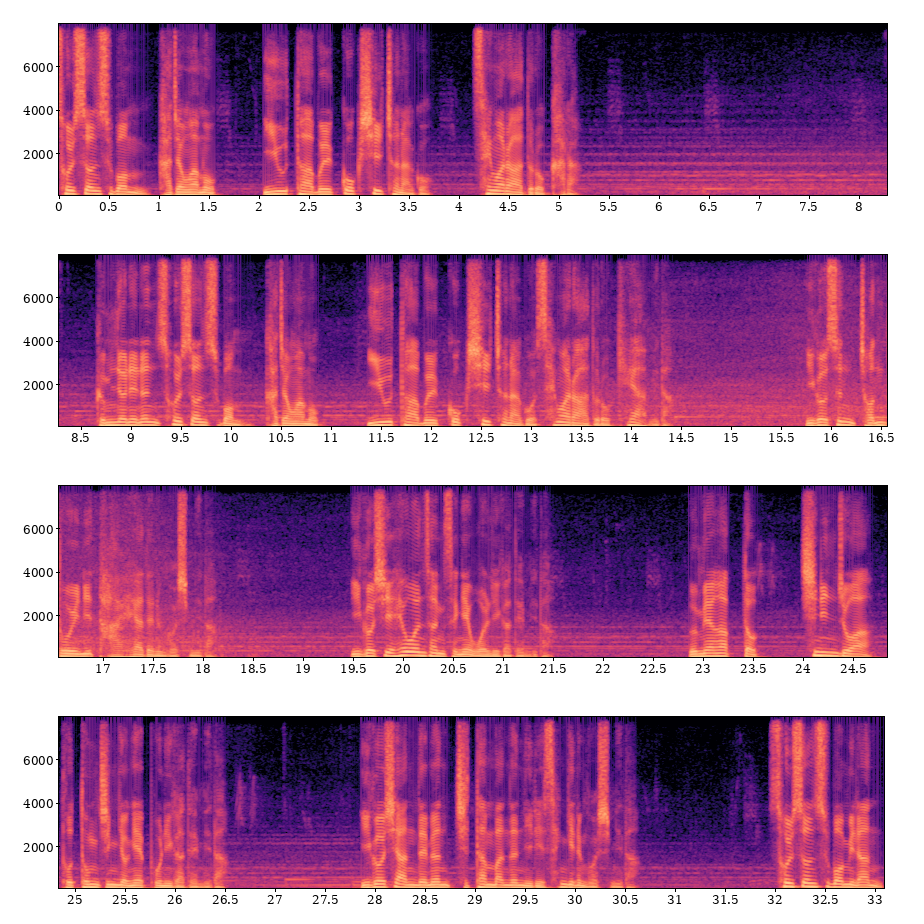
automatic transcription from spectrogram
솔선수범, 가정화목, 이웃화합을 꼭 실천하고 생활화하도록 하라. 금년에는 솔선수범, 가정화목, 이웃화합을 꼭 실천하고 생활화하도록 해야 합니다. 이것은 전 도인이 다 해야 되는 것입니다. 이것이 해원상생의 원리가 됩니다. 음양합덕, 신인조와 도통진경의 본의가 됩니다. 이것이 안 되면 지탄받는 일이 생기는 것입니다. 솔선수범이란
